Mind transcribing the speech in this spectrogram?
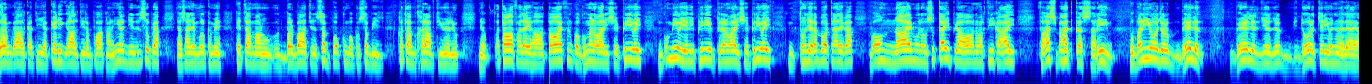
گرم ڳالهه ڪا ٿي يا ڪهڙي ڳالهه ٿي رمپا هاڻي. هينئر جيئن ڏسو پيا اسان جي ملڪ ۾ ڪيترا ماڻهو برباد ٿيون سڀ پوکون ووکون سڀ ئي ختم خراب ٿي ويون هليون. توف الائي ها توفن ڪو گهمڻ واري شيءِ ڦري وئي گهمي وئي هلي ڦري ڦرڻ واري شيءِ ڦري وئي. تنهنجي رب وٽان جيڪا اوم نه آهي مون نه ستا ئي پيا هئا ان وقت ئي کان آئي فاس ڪ سريم پوءِ جهڙو ڀيليل بيل جيئن ڊور چڙهي وڃن هليا يا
